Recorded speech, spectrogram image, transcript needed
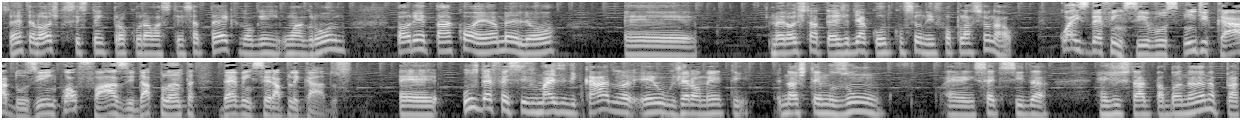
certo? É lógico que vocês têm que procurar uma assistência técnica, alguém, um agrônomo, para orientar qual é a melhor é, melhor estratégia de acordo com seu nível populacional. Quais defensivos indicados e em qual fase da planta devem ser aplicados? É, os defensivos mais indicados, eu geralmente nós temos um é, inseticida registrado para banana, para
